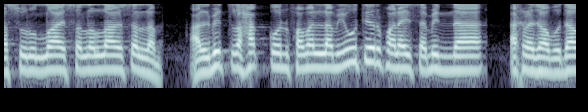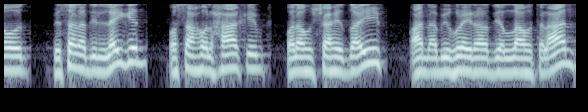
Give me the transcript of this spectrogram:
رسول الله صلى الله عليه وسلم البتر حق فمن لم يوتر فليس منا أخرجه أبو داود بسند لين وصحه الحاكم وله الشاهد ضعيف عن أبي هريرة رضي الله تعالى عنه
